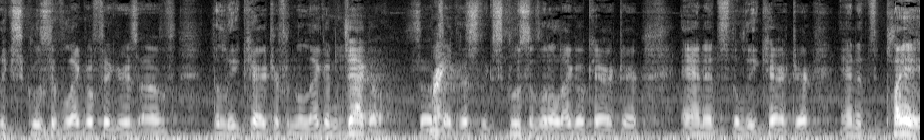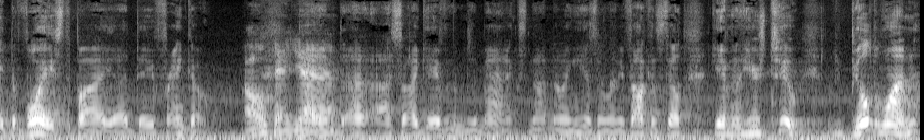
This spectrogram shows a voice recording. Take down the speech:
exclusive Lego figures of the lead character from the Lego Ninjago. So it's Right. like this exclusive little Lego character, and it's the lead character, and it's played, voiced by uh, Dave Franco. Oh, okay, yeah, And yeah. uh, so I gave them to Max, not knowing he has a Millennium Falcon still. Gave him, here's two. Build one,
